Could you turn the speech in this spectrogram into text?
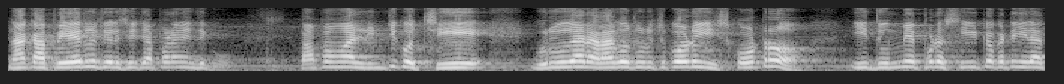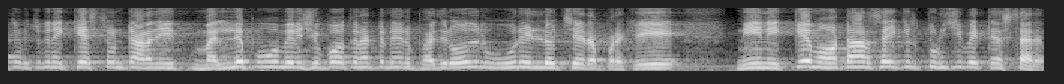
నాకు ఆ పేర్లు తెలిసి చెప్పడం ఎందుకు? పాపం వాళ్ళ ఇంటికి వచ్చి గురువుగారు ఎలాగో తుడుచుకోడు ఈ స్కూటరు. ఈ దుమ్ము ఎప్పుడో సీట్ ఒకటి ఇలా తుడుచుకుని ఎక్కేస్తుంటాడని మల్లె పువ్వు మెరిసిపోతున్నట్టు నేను పది రోజులు ఊరు వెళ్ళి వచ్చేటప్పటికి నేను ఎక్కే మోటార్ సైకిల్ తుడిచి పెట్టేస్తారు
